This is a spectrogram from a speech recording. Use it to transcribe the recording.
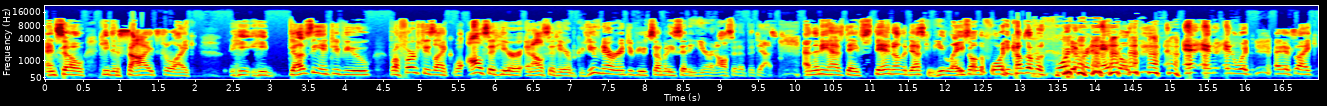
And so he decides to like, he, he does the interview. Well, first he's like, well, I'll sit here and I'll sit here because you've never interviewed somebody sitting here and I'll sit at the desk. And then he has Dave stand on the desk and he lays on the floor. He comes up with four different angles and, and, and would, and it's like,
